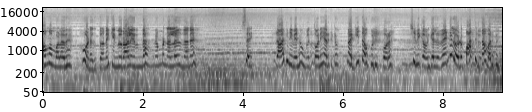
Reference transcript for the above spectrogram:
ஆமா மலரு. உனக்கு துணைக்கு இன்னொரு ஆள் இருந்தா ரொம்ப நல்லது தானே சரி ராகினி வேணும் உங்களுக்கு துணையா இருக்கட்டும். நான் கீதாவை கூட்டிட்டு போறேன். சின்னிக்கு அவன்கள் ரெண்டுல ஒண்ணு பார்த்துட்டு தான் வருவேன்.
